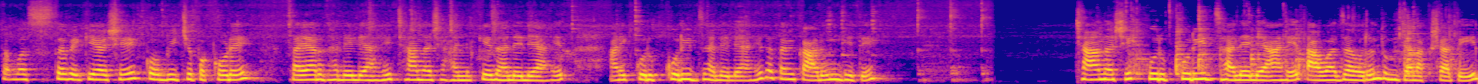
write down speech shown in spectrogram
तर मस्तपैकी असे कोबीचे पकोडे तयार झालेले आहेत छान असे हलके झालेले आहेत आणि कुरकुरीत झालेले आहेत. आता मी काढून घेते. छान असे कुरकुरीत झालेले आहेत. आवाजावरून तुमच्या लक्षात येईल.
